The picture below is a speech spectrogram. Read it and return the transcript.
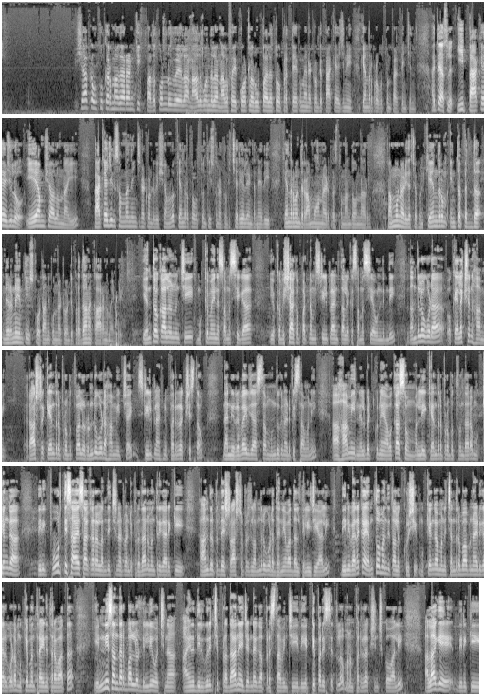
విశాఖ ఉక్కు కర్మాగారానికి పదకొండు వేల నాలుగు వందల నలభై కోట్ల రూపాయలతో ప్రత్యేకమైనటువంటి ప్యాకేజీని కేంద్ర ప్రభుత్వం ప్రకటించింది. అయితే అసలు ఈ ప్యాకేజీలో ఏ అంశాలు ఉన్నాయి? ప్యాకేజీకి సంబంధించినటువంటి విషయంలో కేంద్ర ప్రభుత్వం తీసుకున్నటువంటి చర్యలు ఏంటనేది కేంద్ర మంత్రి రామ్మోహన్ నాయుడు ప్రస్తుతం అందరూ ఉన్నారు. రామ్మోహన్ నాయుడు గారు చెప్పండి కేంద్రం ఇంత పెద్ద నిర్ణయం తీసుకోవడానికి ఉన్నటువంటి ప్రధాన కారణం ఏంటి? ఎంతో కాలం నుంచి ముఖ్యమైన సమస్యగా ఈ యొక్క విశాఖపట్నం స్టీల్ ప్లాంట్ తాలూకా సమస్య ఉండింది. అందులో కూడా ఒక ఎలక్షన్ హామీ రాష్ట్ర కేంద్ర ప్రభుత్వాలు రెండు కూడా హామీ ఇచ్చాయి. స్టీల్ ప్లాంట్ని పరిరక్షిస్తాం దాన్ని రివైవ్ చేస్తాం ముందుకు నడిపిస్తామని. ఆ హామీ నిలబెట్టుకునే అవకాశం మళ్ళీ కేంద్ర ప్రభుత్వం ద్వారా. ముఖ్యంగా దీనికి పూర్తి సహాయ సహకారాలు అందించినటువంటి ప్రధానమంత్రి గారికి ఆంధ్రప్రదేశ్ రాష్ట్ర ప్రజలందరూ కూడా ధన్యవాదాలు తెలియజేయాలి. దీని వెనక ఎంతో మంది తాలూకు కృషి. ముఖ్యంగా మన చంద్రబాబు నాయుడు గారు కూడా ముఖ్యమంత్రి అయిన తర్వాత ఎన్ని సందర్భాల్లో ఢిల్లీ వచ్చినా ఆయన దీని గురించి ప్రధాన ఎజెండాగా ప్రస్తావించి ఇది ఎట్టి పరిస్థితుల్లో మనం పరిరక్షించుకోవాలి. అలాగే దీనికి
